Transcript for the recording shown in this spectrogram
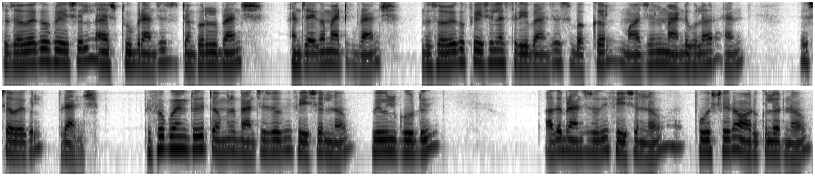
The cervicofacial has two branches, temporal branch and zygomatic branch. The cervicofacial has three branches, buccal, marginal mandibular and the cervical branch. Before going to the terminal branches of the facial nerve, we will go to the other branches of the facial nerve, posterior auricular nerve.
